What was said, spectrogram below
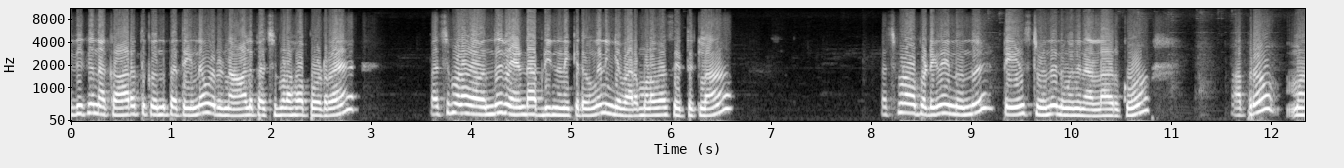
இதுக்கு நான் காரத்துக்கு வந்து பார்த்தீங்கன்னா ஒரு நாலு பச்சை மிளகா போடுறேன். பச்சை மிளகா வந்து வேண்டாம் அப்படின்னு நினைக்கிறவங்க நீங்கள் வரமிளகா சேர்த்துக்கலாம். பச்சை மிளகா போட்டிங்கன்னா இன்னும் வந்து டேஸ்ட் வந்து இன்னும் கொஞ்சம் நல்லாயிருக்கும் அப்புறம் ம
